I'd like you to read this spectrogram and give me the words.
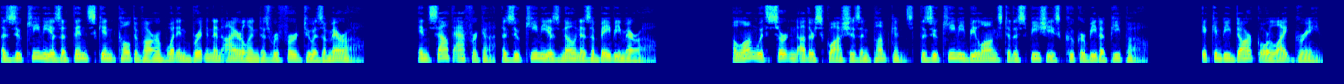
A zucchini is a thin-skinned cultivar of what in Britain and Ireland is referred to as a marrow. In South Africa, a zucchini is known as a baby marrow. Along with certain other squashes and pumpkins, the zucchini belongs to the species Cucurbita pepo. It can be dark or light green.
